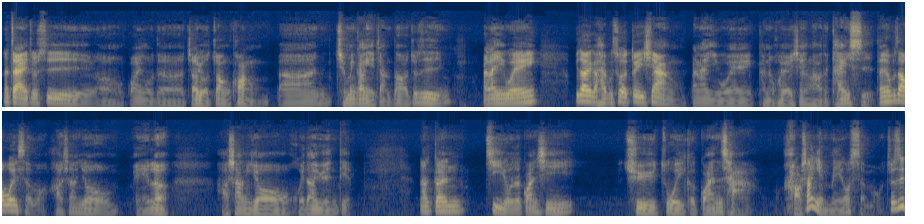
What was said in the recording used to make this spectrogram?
那再就是呃，关于我的交友状况啊，前面刚也讲到，就是本来以为遇到一个还不错的对象，本来以为可能会有一些很好的开始，但又不知道为什么，好像又没了，好像又回到原点。那跟既有的关系去做一个观察。好像也没有什么，就是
